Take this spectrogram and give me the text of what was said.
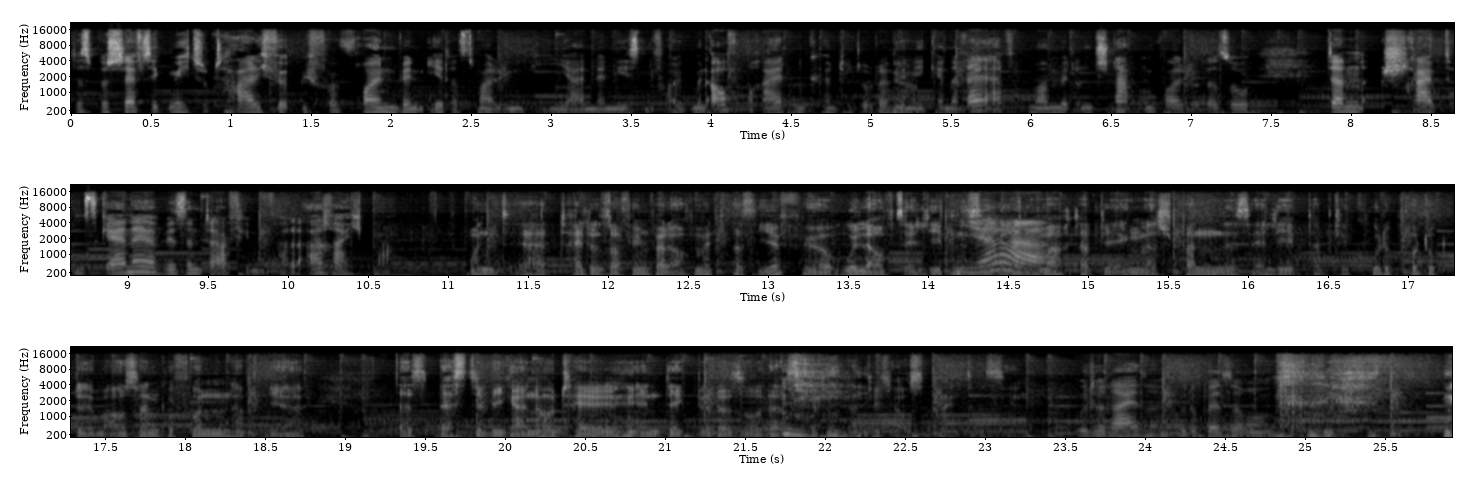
das beschäftigt mich total. Ich würde mich voll freuen, wenn ihr das mal irgendwie ja in der nächsten Folge mit aufbereiten könntet oder ja. wenn ihr generell einfach mal mit uns schnacken wollt oder so, dann schreibt uns gerne. Wir sind da auf jeden Fall erreichbar. Und äh, teilt uns auf jeden Fall auch mit, was ihr für Urlaubserlebnisse ja. gerade macht. Habt ihr irgendwas Spannendes erlebt? Habt ihr coole Produkte im Ausland gefunden? Habt ihr das beste vegane Hotel entdeckt oder so? Das würde uns natürlich auch super interessieren. Gute Reise, gute Besserung.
